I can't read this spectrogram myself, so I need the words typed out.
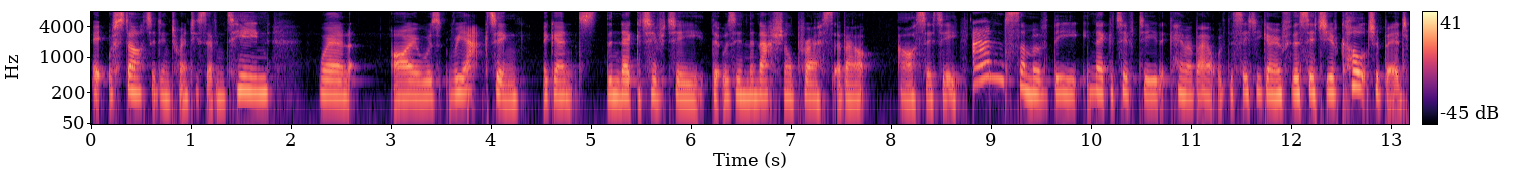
it was started in 2017 when I was reacting against the negativity that was in the national press about our city and some of the negativity that came about with the city going for the City of Culture bid.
